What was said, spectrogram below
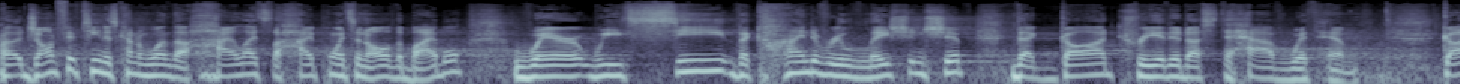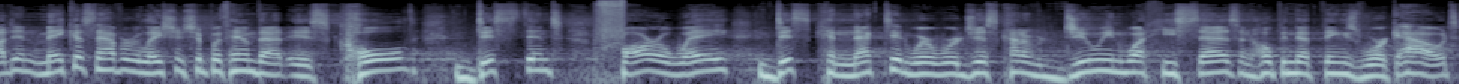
Uh, John 15 is kind of one of the highlights, the high points in all of the Bible, where we see the kind of relationship that God created us to have with Him. God didn't make us to have a relationship with Him that is cold, distant, far away, disconnected, where we're just kind of doing what He says and hoping that things work out.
